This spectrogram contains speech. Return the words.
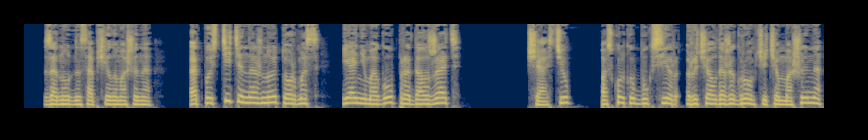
— занудно сообщила машина. «Отпустите ножной тормоз. Я не могу продолжать». К счастью, поскольку буксир рычал даже громче, чем машина,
